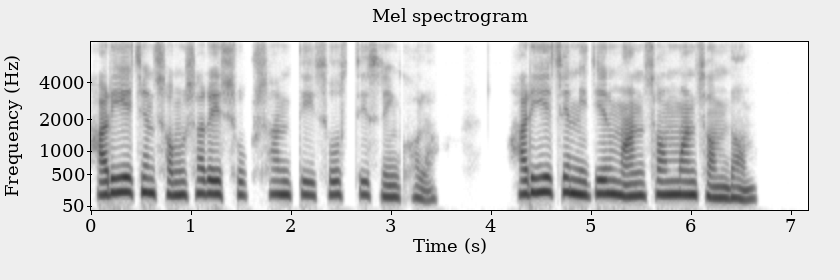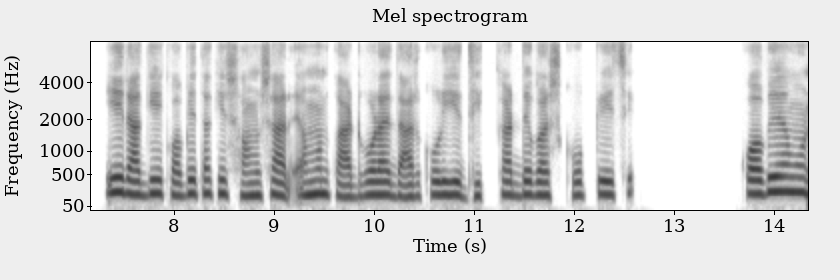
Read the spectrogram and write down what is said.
হারিয়েছেন সংসারে সুখ, শান্তি, স্বস্তি, শৃঙ্খলা। হারিয়েছেন নিজের মান সম্মান সম্ভ্রম এর আগে কবে তাকে সংসার এমন কাঠগড়ায় দাঁড় করিয়ে ধিক্কার দেবার স্কোপ পেয়েছে? কবে এমন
